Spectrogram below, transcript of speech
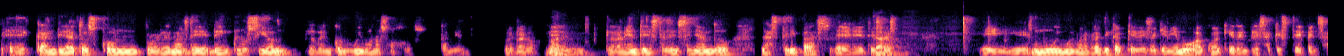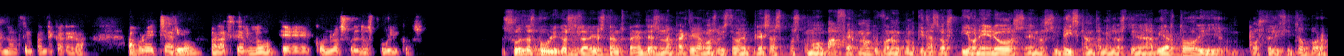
eh, candidatos con problemas de, inclusión, lo ven con muy buenos ojos también. Pues claro, em, claramente estás enseñando las tripas, eh, es muy, muy buena práctica que desde aquí animo a cualquier empresa que esté pensando en hacer un plan de carrera, aprovecharlo para hacerlo eh, con los sueldos públicos. Sueldos públicos y salarios transparentes es una práctica que hemos visto en empresas pues, como Buffer, ¿no? que fueron como quizás los pioneros. Eh, no sé si Basecamp también los tienen abierto y os felicito por,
